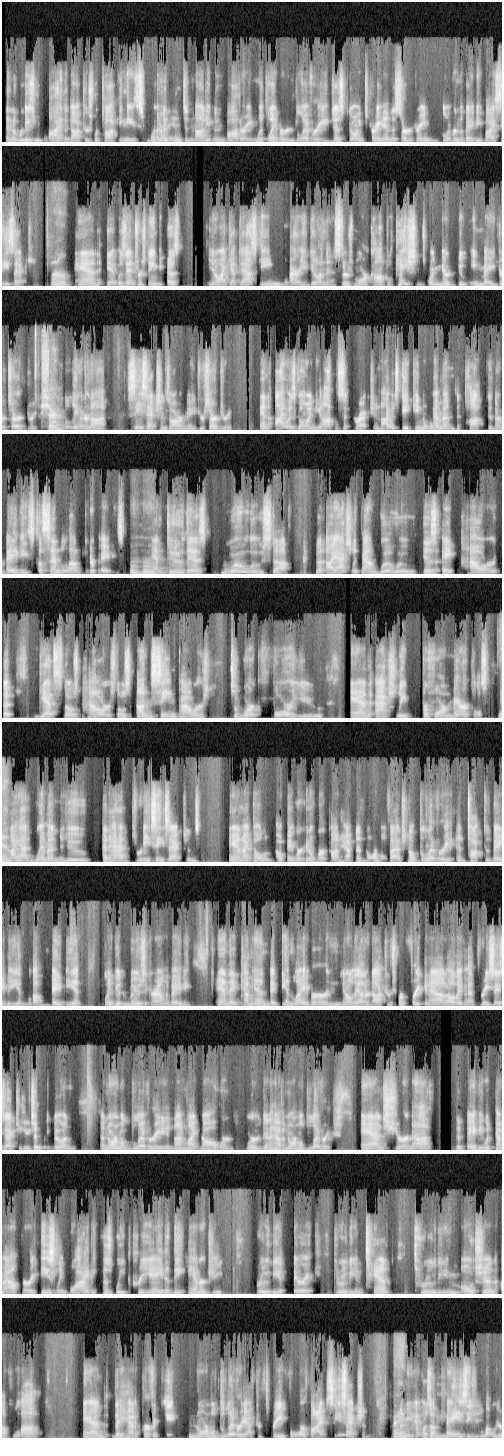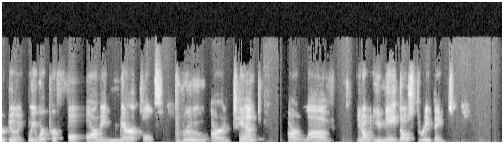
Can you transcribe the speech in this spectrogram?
and the reason why the doctors were talking these women into not even bothering with labor and delivery, just going straight into surgery and delivering the baby by C section. Wow. And it was interesting because you know, I kept asking, why are you doing this? There's more complications when you're doing major surgery. Sure. Believe it or not, C sections are major surgery. And I was going the opposite direction. I was teaching the women to talk to their babies, to send love to their babies, hmm and do this woo woo stuff. But I actually found woo woo is a power that gets those powers, those unseen powers, to work for you and actually perform miracles. Yeah. I had women who had had three C sections, and I told them, okay, we're going to work on having a normal vaginal delivery and talk to the baby and love the baby and play good music around the baby. And they'd come in, they'd be in labor, and you know, the other doctors were freaking out. Oh, they've had three C sections. You shouldn't be doing a normal delivery. And I'm like, no, we're we're going to have a normal delivery. And sure enough, the baby would come out very easily. Why? Because we created the energy through the etheric, through the intent, through the emotion of love. And they had a perfectly normal delivery after three, four, five C sections. Right. I mean, it was amazing what we were doing. We were performing miracles through our intent, our love. You know, you need those three things.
